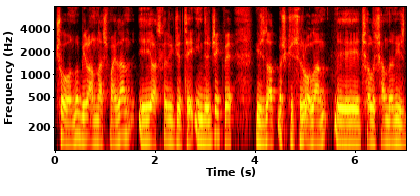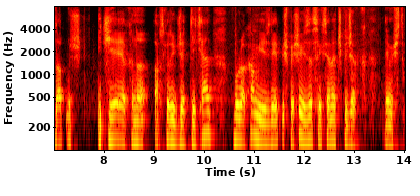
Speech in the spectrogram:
çoğunu bir anlaşmayla e, asgari ücrete indirecek ve %60 küsür olan e, çalışanların %62'ye yakını asgari ücretliyken bu rakam %75'e %80'e çıkacak demiştim.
